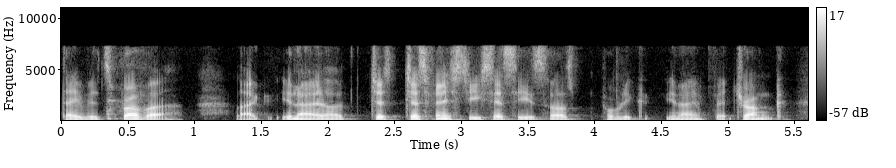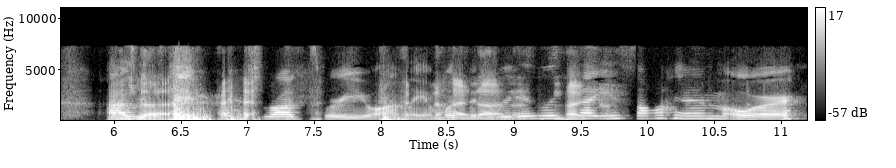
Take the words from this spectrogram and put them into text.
David's brother. Like you know, I just just finished GCSE, so I was probably you know a bit drunk. I was uh, what drugs were you on, Liam? Was no, it no, really no, that you saw him, or?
